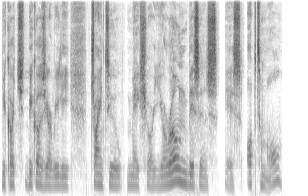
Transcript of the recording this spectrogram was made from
because because you're really trying to make sure your own business is optimal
